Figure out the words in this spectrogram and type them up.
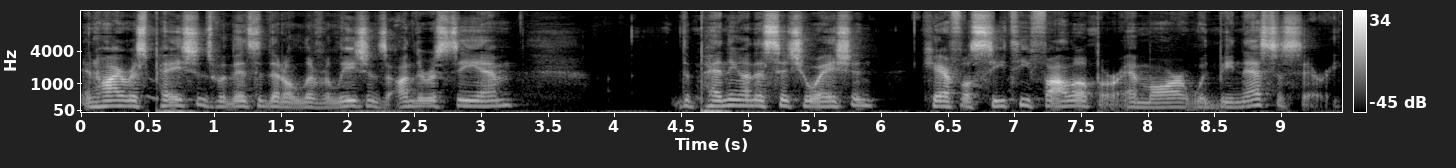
In high risk patients with incidental liver lesions under a CM, depending on the situation, careful CT follow up or MR would be necessary.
